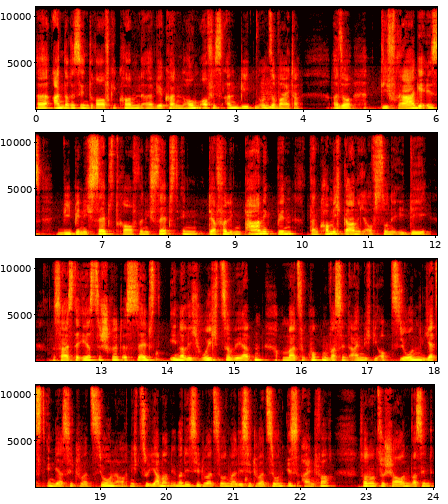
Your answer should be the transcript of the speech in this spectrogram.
Äh, andere sind draufgekommen, äh, wir können Homeoffice anbieten mhm. und so mhm. weiter. Also die Frage ist, wie bin ich selbst drauf? Wenn ich selbst in der völligen Panik bin, dann komme ich gar nicht auf so eine Idee. Das heißt, der erste Schritt ist, selbst innerlich ruhig zu werden und mal zu gucken, was sind eigentlich die Optionen jetzt in der Situation, auch nicht zu jammern über die Situation, weil die Situation ist einfach, sondern zu schauen, was sind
